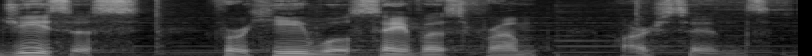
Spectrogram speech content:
Jesus, for he will save us from our sins.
